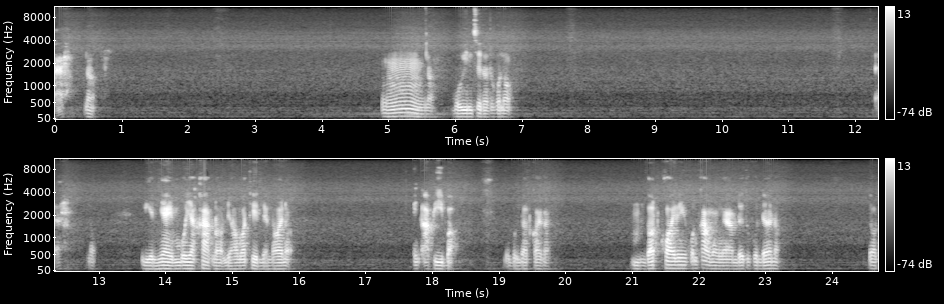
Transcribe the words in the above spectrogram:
อะเนาะอืมเนาะโบวินเซื่อเนาะทุกคนเนาะอะ เนาะเหรียญใหญ่มันบ่อยากคักเนาะเดี๋ยวเอามาเทรดเหรียญน้อยเนาะ XRP บ่เดี๋ยวเบิ่งดอทคอยกันอืมดอทคอยนี่ค่อนข้างวางงามเด้อทุกคนเด้อเนาะดอท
